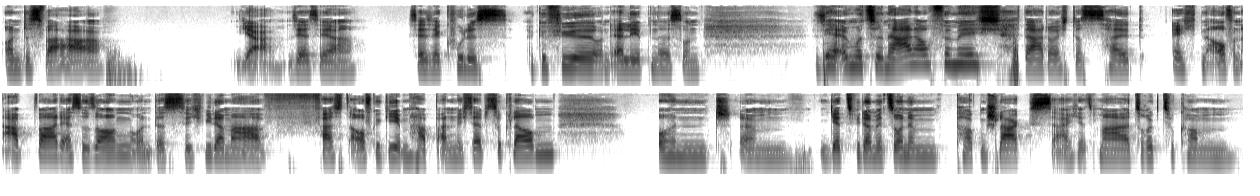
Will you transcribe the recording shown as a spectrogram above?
Und das war ja sehr, sehr, sehr, sehr cooles Gefühl und Erlebnis und sehr emotional auch für mich, dadurch, dass halt echt ein Auf und Ab war der Saison und dass ich wieder mal fast aufgegeben habe, an mich selbst zu glauben. Und ähm, jetzt wieder mit so einem Paukenschlag, sage ich jetzt mal, zurückzukommen,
